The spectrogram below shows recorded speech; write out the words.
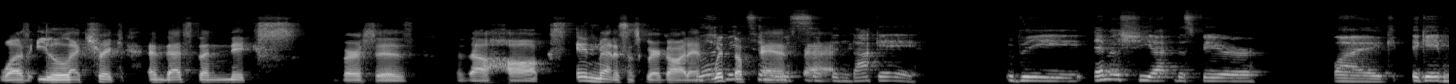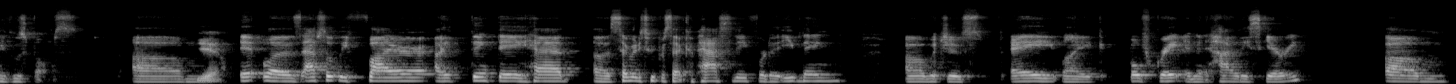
was electric, and that's the Knicks versus the Hawks in Madison Square Garden Let with the fans back. The MSG atmosphere, like it gave me goosebumps. Um, yeah, it was absolutely fire. I think they had a 72% capacity for the evening, uh, which is a like both great and highly scary. Um,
